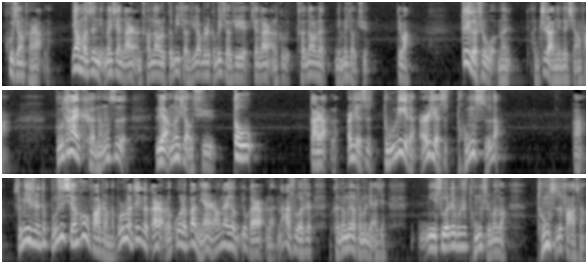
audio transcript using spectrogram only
互相传染了，要么是你们先感染传到了隔壁小区，要不是隔壁小区先感染了，隔传到了你们小区，对吧？这个是我们很自然的一个想法，不太可能是。两个小区都感染了，而且是独立的，而且是同时的，啊，什么意思？它不是先后发生的，不是说这个感染了过了半年，然后那又又感染了，那说是可能没有什么联系。你说这不是同时吗？对吧？同时发生，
